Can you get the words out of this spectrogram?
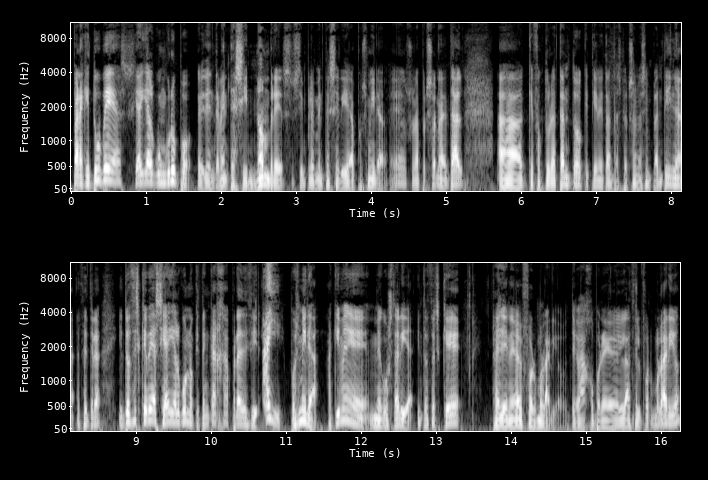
Para que tú veas si hay algún grupo, evidentemente sin nombres, simplemente sería, pues mira, ¿eh? es una persona de tal, uh, que factura tanto, que tiene tantas personas en plantilla, etcétera. Entonces que veas si hay alguno que te encaja para decir, ay, pues mira, aquí me, me gustaría. Entonces que rellenar el formulario. Debajo poner el enlace al formulario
